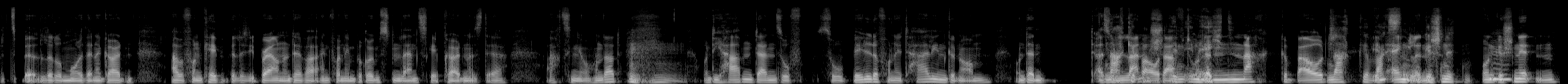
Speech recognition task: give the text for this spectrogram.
it's a little more than a garden, aber von Capability Brown und der war ein von den berühmtesten Landscape Gardeners der 18. Jahrhundert. Und die haben dann so, so Bilder von Italien genommen und dann also Nachgebaut, Landschaft in- in und dann echt. nachgebaut Nachgewachsen in England und geschnitten. und geschnitten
